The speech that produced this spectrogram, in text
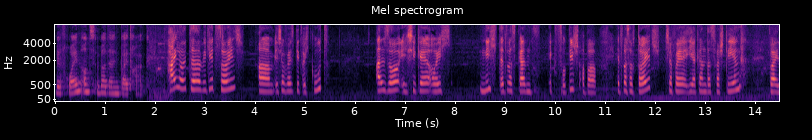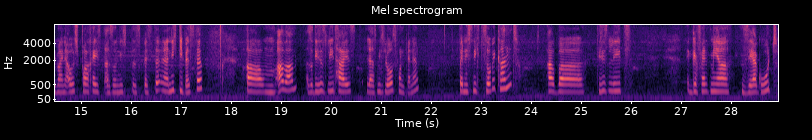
wir freuen uns über deinen Beitrag. Hi Leute, wie geht's euch? Ähm, ich hoffe, es geht euch gut. Also, ich schicke euch nicht etwas ganz exotisch, aber etwas auf Deutsch. Ich hoffe, ihr könnt das verstehen, weil meine Aussprache ist also nicht das Beste, äh, nicht die beste. Ähm, aber, also dieses Lied heißt Lass mich los von Benne. Ben ist nicht so bekannt, aber dieses Lied gefällt mir sehr gut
